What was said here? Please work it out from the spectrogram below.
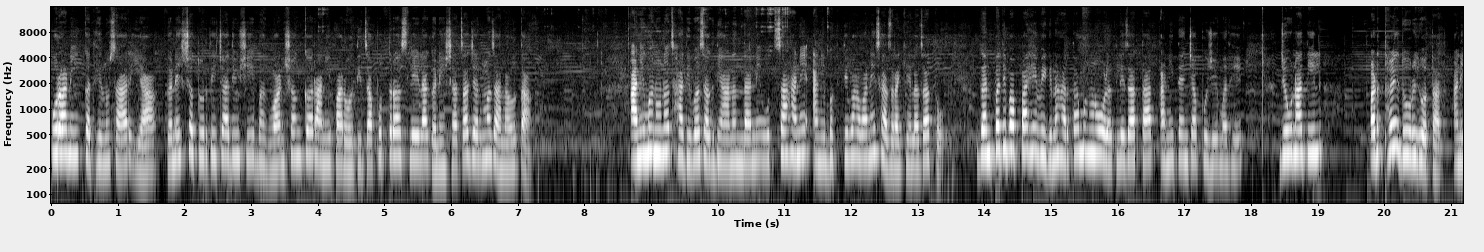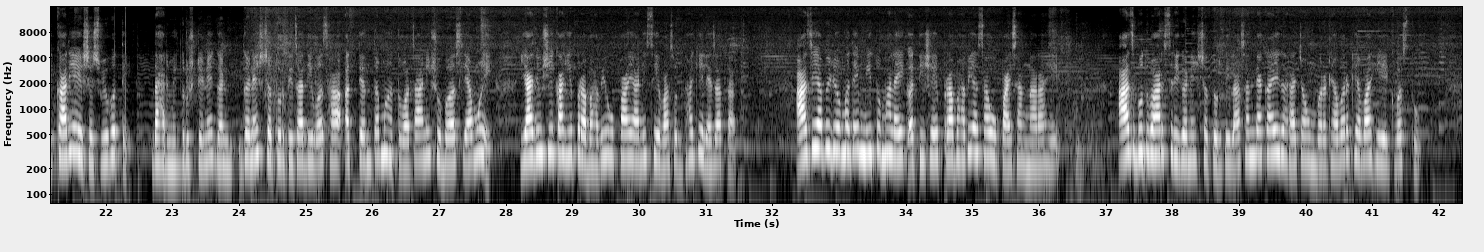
पुराणिक कथेनुसार या गणेश चतुर्थीच्या दिवशी भगवान शंकर आणि पार्वतीचा पुत्र असलेला गणेशाचा जन्म झाला होता. आणि म्हणूनच हा दिवस अगदी आनंदाने उत्साहाने आणि भक्तिभावाने साजरा केला जातो. गणपती बाप्पा हे विघ्नहर्ता म्हणून ओळखले जातात आणि त्यांच्या पूजेमध्ये जीवनातील अडथळे दूर होतात आणि कार्य यशस्वी होते. धार्मिक दृष्टीने गण गणेश चतुर्थीचा दिवस हा अत्यंत महत्त्वाचा आणि शुभ असल्यामुळे या दिवशी काही प्रभावी उपाय आणि सेवासुद्धा केल्या जातात. आज या व्हिडिओमध्ये मी तुम्हाला एक अतिशय प्रभावी असा उपाय सांगणार आहे. आज बुधवार श्री गणेश चतुर्थीला संध्याकाळी घराच्या उंबरठ्यावर ठेवा ही एक वस्तू.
